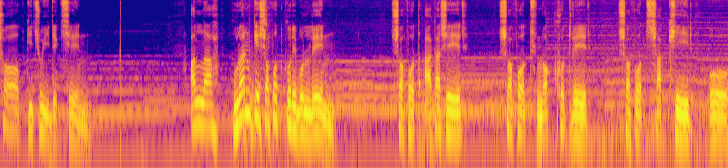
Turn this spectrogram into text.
সব কিছুই দেখছেন। আল্লাহ কুরআনকে শপথ করে বললেন, শপথ আকাশের, শপথ নক্ষত্রের, শপথ সাক্ষীর ও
